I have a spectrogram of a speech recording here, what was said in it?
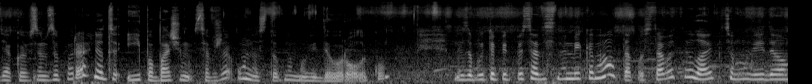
Дякую всім за перегляд і побачимося вже у наступному відеоролику. Не забудьте підписатися на мій канал та поставити лайк цьому відео.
